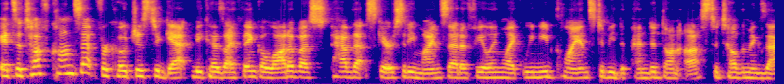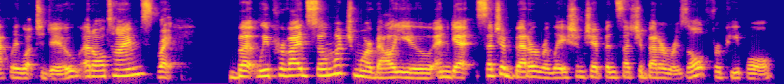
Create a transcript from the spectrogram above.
it's a tough concept for coaches to get because I think a lot of us have that scarcity mindset of feeling like we need clients to be dependent on us to tell them exactly what to do at all times. Right. But we provide so much more value and get such a better relationship and such a better result for people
